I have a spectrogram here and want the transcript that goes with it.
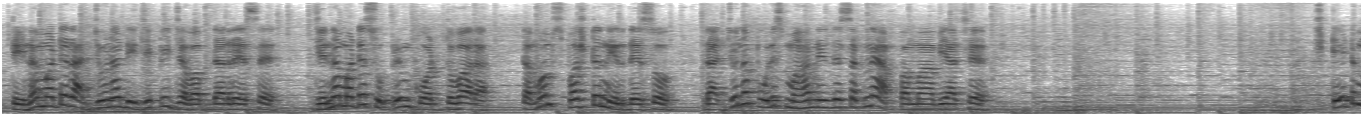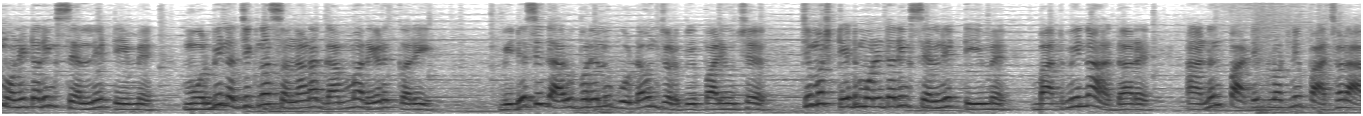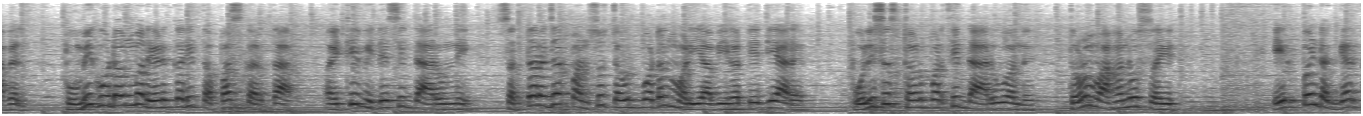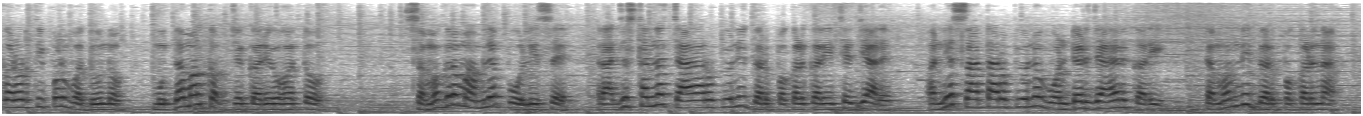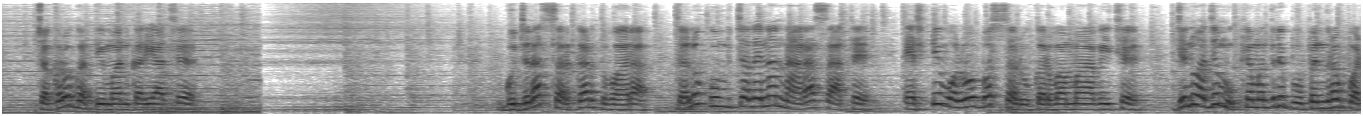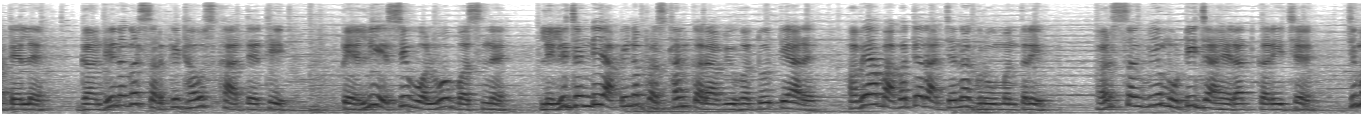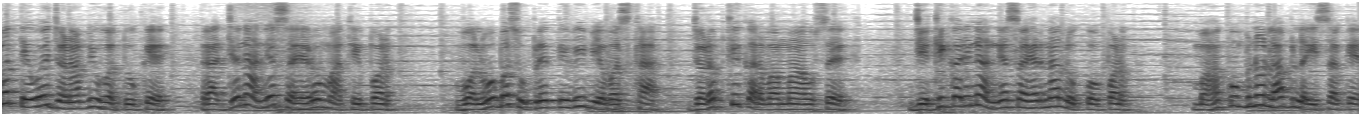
તેના માટે રાજ્યોના ડીજીપી જવાબદાર રહેશે. જેના માટે સુપ્રીમ કોર્ટ દ્વારા તમામ સ્પષ્ટ નિર્દેશો રાજ્યોના પોલીસ મહાનિર્દેશકને આપવામાં આવ્યા છે. સ્ટેટ મોનિટરિંગ સેલની ટીમે મોરબી નજીકના સનાળા ગામમાં રેડ કરી વિદેશી દારૂ ભરેલું ગોડાઉન ઝડપી પાડ્યું છે, જેમાં સ્ટેટ મોનિટરિંગ સેલની ટીમે બાતમીના આધારે આનંદ પાર્ટી પ્લોટની પાછળ આવેલ ભૂમિ ગોડાઉનમાં રેડ કરી તપાસ કરતા અહીંથી વિદેશી દારૂની સત્તર હજાર પાંચસો ચૌદ બોટલ મળી આવી હતી ત્યારે પોલીસે સ્થળ પરથી દારૂ અને ત્રણ વાહનો સહિત એક પોઈન્ટ અગિયાર કરોડથી પણ વધુનો મુદ્દામાલ કબજે કર્યો હતો. સમગ્ર મામલે પોલીસે રાજસ્થાનના ચાર આરોપીઓની ધરપકડ કરી છે જ્યારે અન્ય સાત આરોપીઓને વોન્ટેડ જાહેર કરી તમામની ધરપકડના ચક્રો ગતિમાન કર્યા છે. ગુજરાત સરકાર દ્વારા ચલો કુંભ ચલેના નારા સાથે એસટી વોલ્વો બસ શરૂ કરવામાં આવી છે, જેનું આજે મુખ્યમંત્રી ભૂપેન્દ્ર પટેલે ગાંધીનગર સર્કિટ હાઉસ ખાતેથી પહેલી એસી વોલ્વો બસને લીલી ઝંડી આપીને પ્રસ્થાન કરાવ્યું હતું. ત્યારે હવે આ બાબતે રાજ્યના ગૃહમંત્રી હર્ષ સંઘવીએ મોટી જાહેરાત કરી છે, જેમાં તેઓએ જણાવ્યું હતું કે રાજ્યના અન્ય શહેરોમાંથી પણ વોલ્વો બસ ઉપડે તેવી વ્યવસ્થા ઝડપથી કરવામાં આવશે, જેથી કરીને અન્ય શહેરના લોકો પણ મહાકુંભનો લાભ લઈ શકે.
